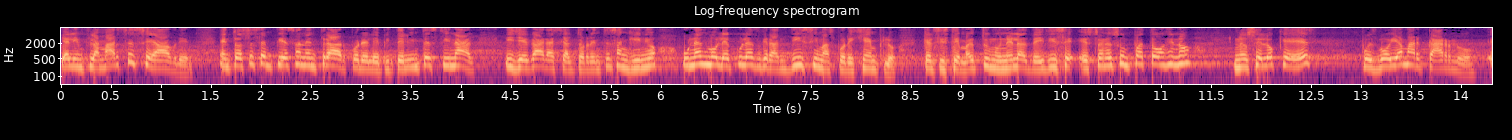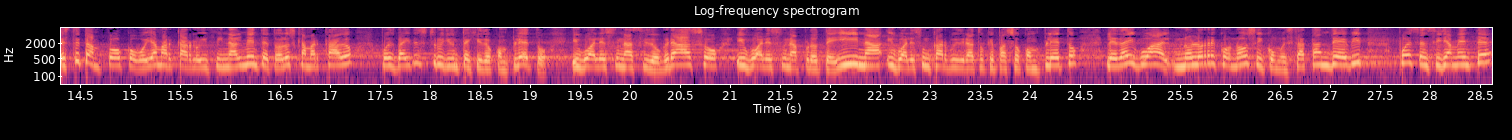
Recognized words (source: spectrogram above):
y al inflamarse se abren. Entonces empiezan a entrar por el epitelio intestinal y llegar hacia el torrente sanguíneo unas moléculas grandísimas, por ejemplo, que el sistema autoinmune las ve y dice, esto no es un patógeno, no sé lo que es, pues voy a marcarlo. Este tampoco, voy a marcarlo. Y finalmente todos los que ha marcado, pues va y destruye un tejido completo. Igual es un ácido graso, igual es una proteína, igual es un carbohidrato que pasó completo. Le da igual, no lo reconoce y como está tan débil, pues sencillamente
